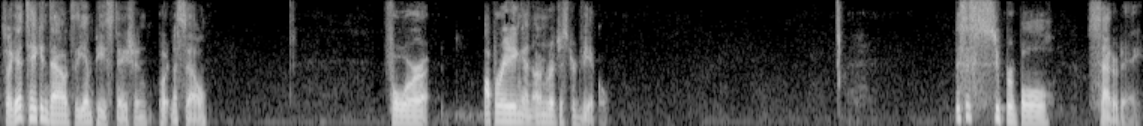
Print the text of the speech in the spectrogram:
So I get taken down to the MP station, put in a cell for operating an unregistered vehicle. This is Super Bowl Saturday.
